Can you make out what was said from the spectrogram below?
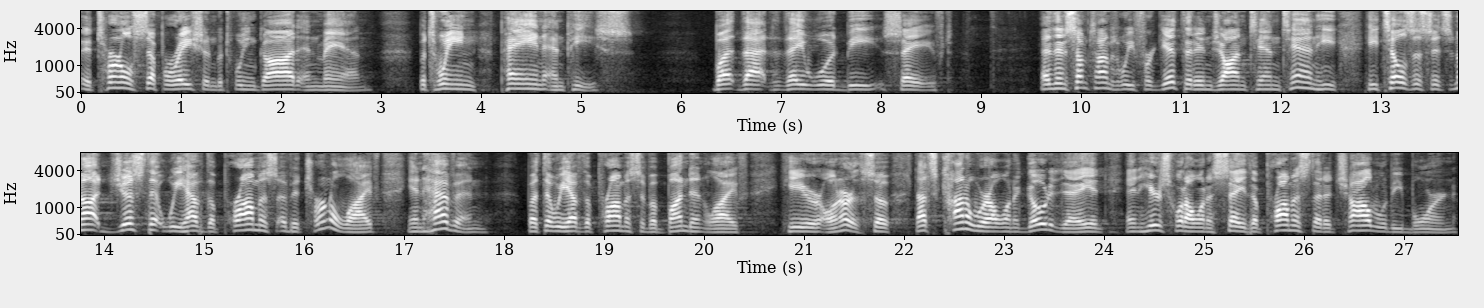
eternal separation between God and man, between pain and peace, but that they would be saved. And then sometimes we forget that in John 10 10, he, he tells us it's not just that we have the promise of eternal life in heaven, but that we have the promise of abundant life here on earth. So that's kind of where I want to go today. And, and here's what I want to say the promise that a child would be born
